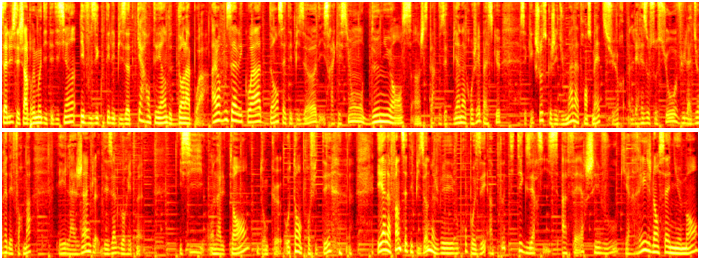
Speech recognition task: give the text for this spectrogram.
Salut, c'est Charles Brumeau, diététicien, et vous écoutez l'épisode 41 de Dans la poire. Alors vous savez quoi? Dans cet épisode, il sera question de nuances. Hein. J'espère que vous êtes bien accrochés parce que c'est quelque chose que j'ai du mal à transmettre sur les réseaux sociaux vu la durée des formats et la jungle des algorithmes. Ici, on a le temps, donc euh, autant en profiter. Et à la fin de cet épisode, ben, je vais vous proposer un petit exercice à faire chez vous qui est riche d'enseignements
